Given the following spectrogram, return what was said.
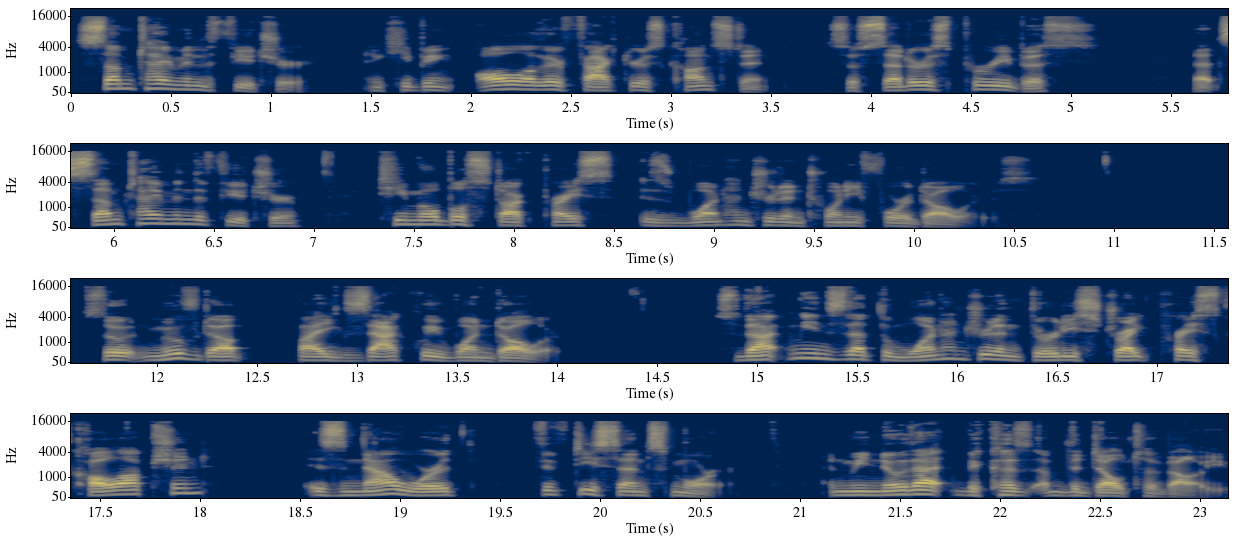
sometime in the future and keeping all other factors constant, so ceteris paribus, that sometime in the future T-Mobile stock price is $124. So it moved up by exactly $1. So that means that the 130 strike price call option is now worth 50 cents more, and we know that because of the delta value.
